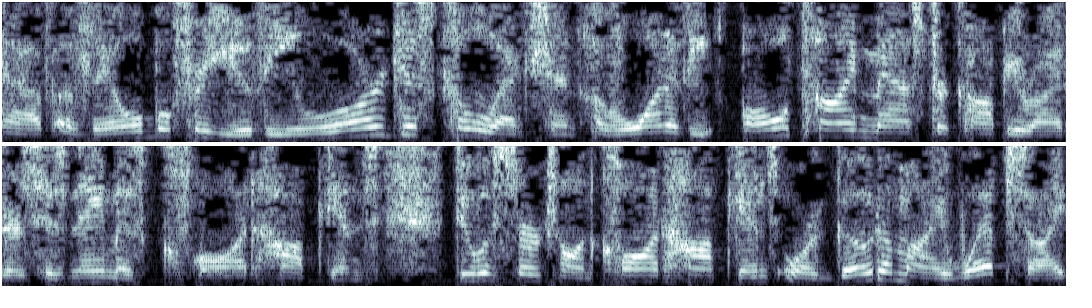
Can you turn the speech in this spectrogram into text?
have available for you the largest collection of one of the all-time master copywriters. His name is Claude Hopkins. Do a search on Claude Hopkins or go to my website,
